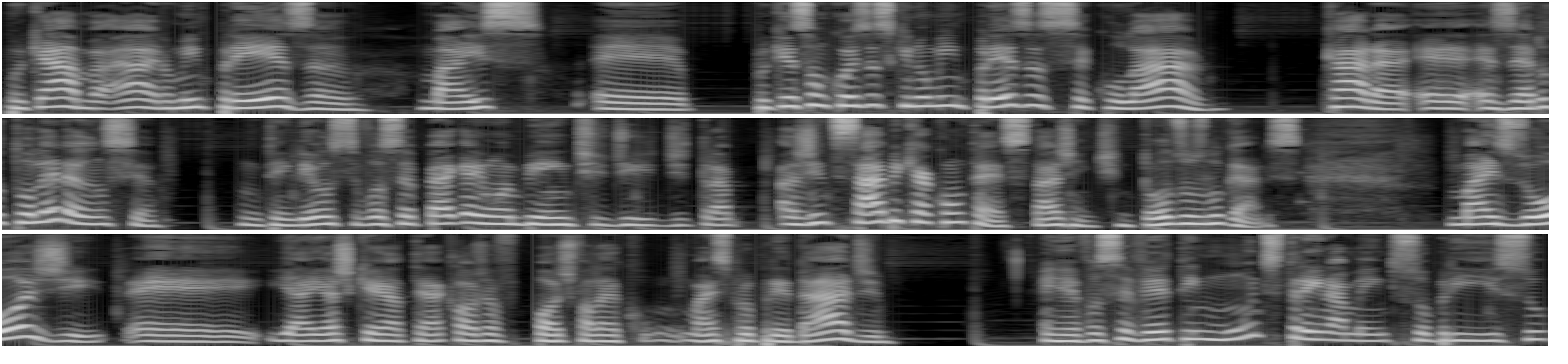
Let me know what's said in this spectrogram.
porque ah, ah era uma empresa, mas é, porque são coisas que numa empresa secular, cara, é, é zero tolerância. Entendeu? Se você pega aí um ambiente de, de trabalho. A gente sabe que acontece, tá, gente? Em todos os lugares. Mas hoje, é, e aí acho que até a Cláudia pode falar com mais propriedade, é, você vê, tem muitos treinamentos sobre isso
